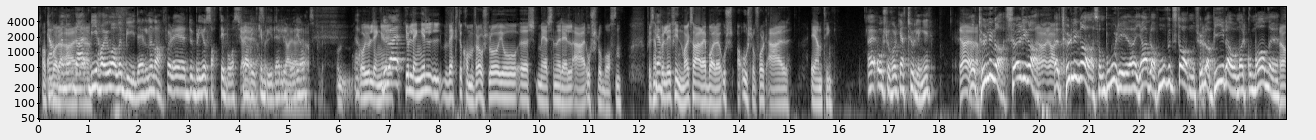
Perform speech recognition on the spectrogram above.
At Ja, bare men er der, eh, vi har jo alle bydelene, da, for du blir jo satt i bås fra ja, ja, hvilken bydel du bor i. Og, og jo, lenger, er- jo lenger vekk du kommer fra Oslo, jo uh, mer generell er Oslo-båsen. Ja. i Finnmark så er det bare Os Oslo-folk er én ting. Eh, Oslofolk er tullinger. Ja, ja, ja. Tullinger! Søringer! Eh, Tullinger som bor i den jævla hovedstaden full av biler og narkomane Ja.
